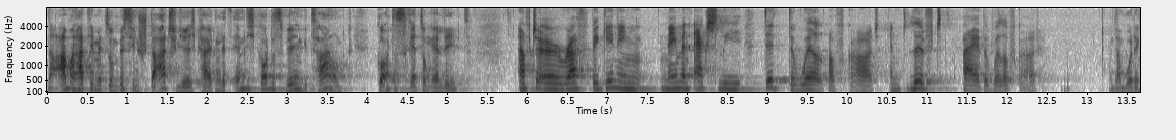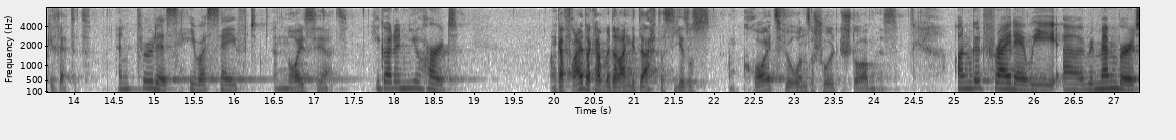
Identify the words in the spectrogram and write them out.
Naaman hat hier mit so ein bisschen Startschwierigkeiten letztendlich Gottes Willen getan und Gottes Rettung erlebt. After a rough beginning, Naaman actually did the will of God and lived by the will of God. Und dann wurde er gerettet. And through this, he was saved. Ein neues Herz. He got a new heart. Am Karfreitag haben wir daran gedacht, dass Jesus am Kreuz für unsere Schuld gestorben ist. On Good Friday, we uh, remembered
